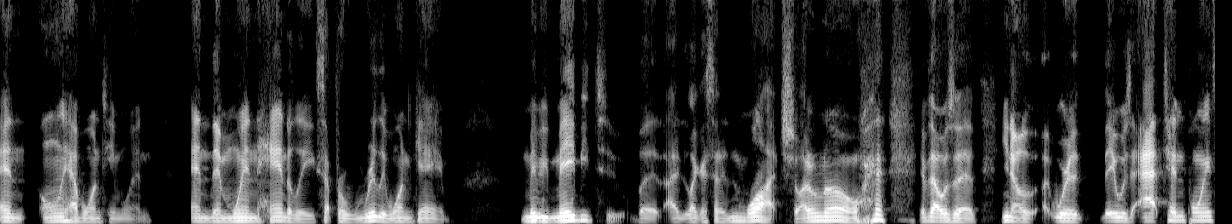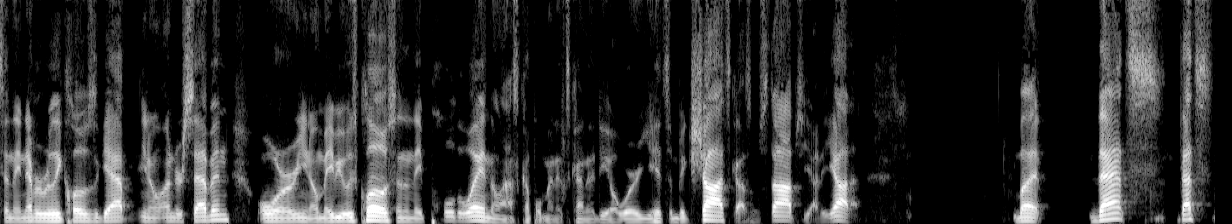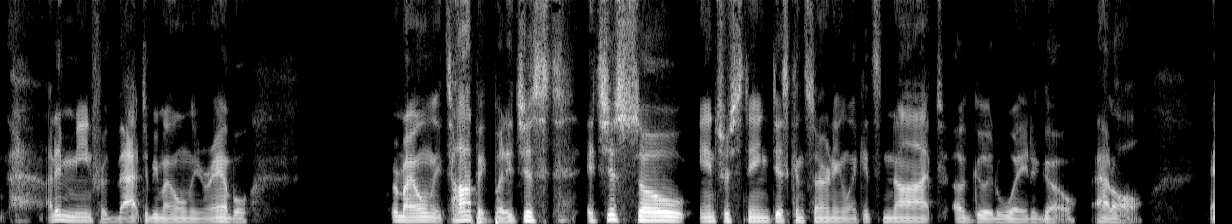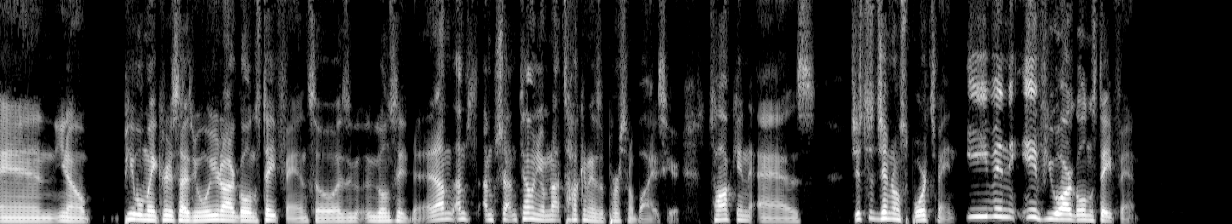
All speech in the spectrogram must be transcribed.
and only have one team win and then win handily except for really one game maybe maybe two but i like i said i didn't watch so i don't know if that was a you know uh, where it was at 10 points and they never really closed the gap you know under seven or you know maybe it was close and then they pulled away in the last couple minutes kind of deal where you hit some big shots got some stops yada yada but that's that's i didn't mean for that to be my only ramble or my only topic, but it just it's just so interesting, disconcerting. Like it's not a good way to go at all. And you know, people may criticize me. Well, you're not a Golden State fan, so as a Golden State fan, and I'm I'm I'm, I'm telling you, I'm not talking as a personal bias here. I'm talking as just a general sports fan. Even if you are a Golden State fan,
